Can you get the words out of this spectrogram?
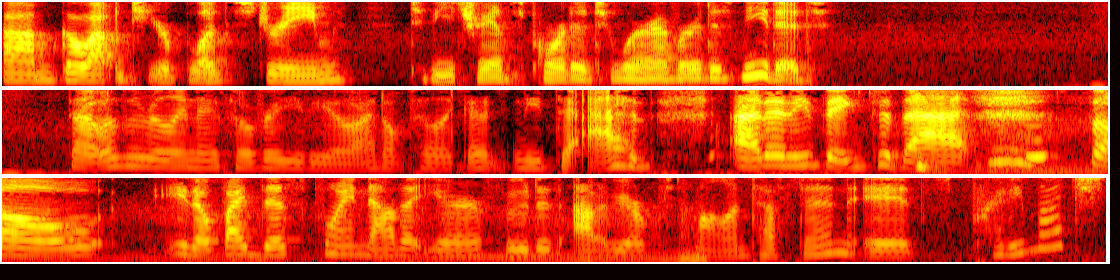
um, go out into your bloodstream to be transported to wherever it is needed. That was a really nice overview. I don't feel like I need to add add anything to that. so, you know, by this point, now that your food is out of your small intestine, it's pretty much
